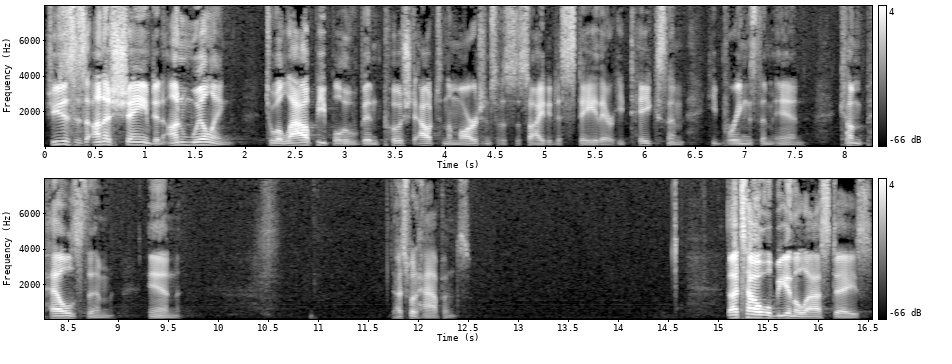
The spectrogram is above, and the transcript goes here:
Jesus is unashamed and unwilling to allow people who've been pushed out to the margins of society to stay there. He takes them, he brings them in, compels them in. That's what happens. That's how it will be in the last days.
